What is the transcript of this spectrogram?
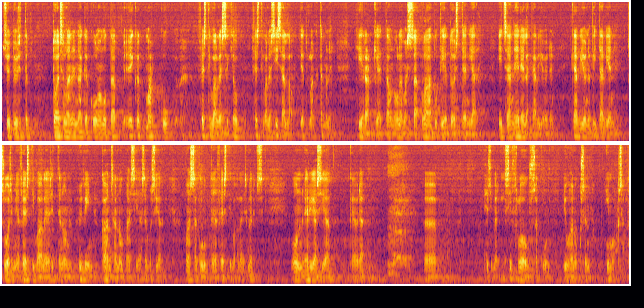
syntyy sitten toisenlainen näkökulma, mutta eikö Markku festivaaleissakin on, festivaalin sisällä on tietynlainen tämmöinen hierarkia, että on olemassa laatutietoisten ja itseään edelläkävijöiden kävijöinä pitävien suosimia festivaaleja, sitten on hyvin kansanomaisia semmoisia massakuluttajafestivaaleja. Esimerkiksi on eri asia käydä ö, esimerkiksi Flowssa kuin juhannuksen imoksella.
